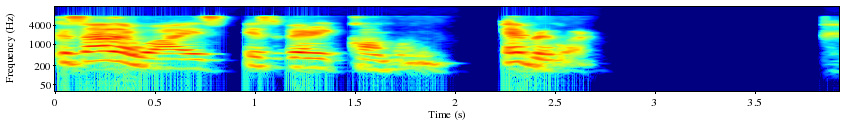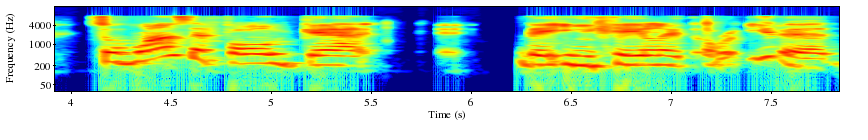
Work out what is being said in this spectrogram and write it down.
Because otherwise, it's very common everywhere. So once the foal get, they inhale it or eat it,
